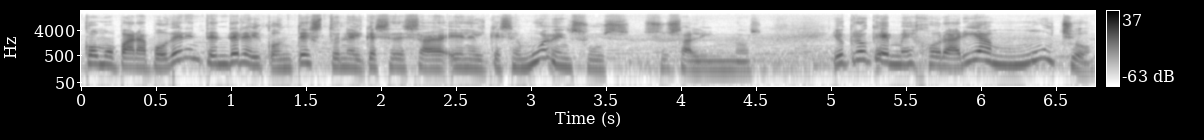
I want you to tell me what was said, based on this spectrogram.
como para poder entender el contexto en el que se, en el que se mueven sus, sus alumnos. Yo creo que mejoraría mucho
